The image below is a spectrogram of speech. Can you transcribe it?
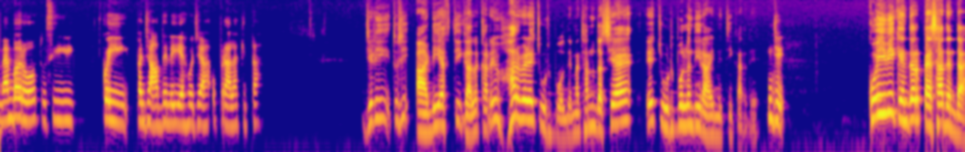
ਮੈਂਬਰ ਹੋ ਤੁਸੀਂ ਕੋਈ ਪੰਜਾਬ ਦੇ ਲਈ ਇਹੋ ਜਿਹਾ ਉਪਰਾਲਾ ਕੀਤਾ? ਜਿਹੜੀ ਤੁਸੀਂ ਆਰਡੀਐਫ ਦੀ ਗੱਲ ਕਰ ਰਹੇ ਹੋ ਹਰ ਵੇਲੇ ਝੂਠ ਬੋਲਦੇ। ਮੈਂ ਤੁਹਾਨੂੰ ਦੱਸਿਆ ਹੈ ਇਹ ਝੂਠ ਬੋਲਣ ਦੀ ਰਾਜਨੀਤੀ ਕਰਦੇ। ਜੀ। ਕੋਈ ਵੀ ਕੇਂਦਰ ਪੈਸਾ ਦਿੰਦਾ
